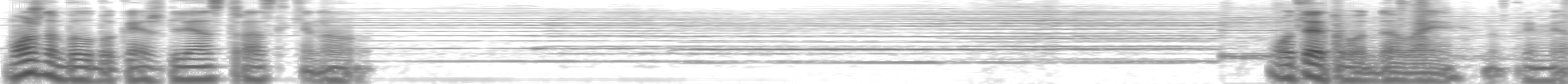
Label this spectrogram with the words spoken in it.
Можно было бы, конечно, для острастки, но... Вот это вот давай, например.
